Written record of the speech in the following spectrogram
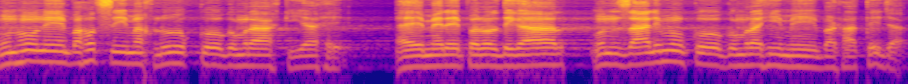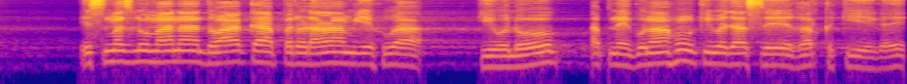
انہوں نے بہت سی مخلوق کو گمراہ کیا ہے۔ اے میرے پروردگار، ان ظالموں کو گمراہی میں بڑھاتے جا۔ اس مظلومانہ دعا کا پرڑام یہ ہوا کہ وہ لوگ अपने गुनाहों की वजह से गर्क किए गए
